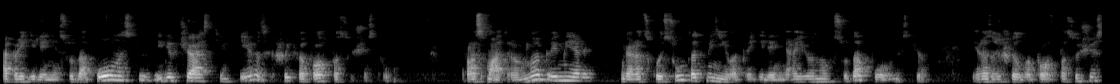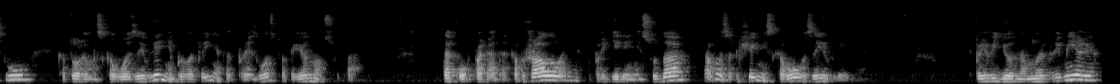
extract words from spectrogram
определение суда полностью или в части и разрешить вопрос по существу. В рассматриваемом мной примере городской суд отменил определение районного суда полностью и разрешил вопрос по существу, которым исковое заявление было принято от производства районного суда. Таков порядок обжалования, определения суда о возвращении искового заявления приведенном мной примере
